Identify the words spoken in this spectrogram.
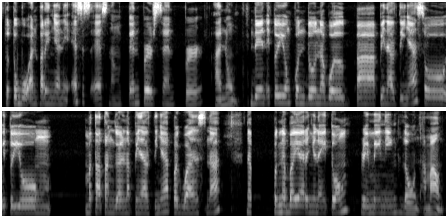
tutubuan pa rin yan ni SSS ng 10% per annum. Then, ito yung condonable uh, penalty niya. So, ito yung matatanggal na penalty niya pag once na, na pag nabayaran nyo na itong remaining loan amount.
